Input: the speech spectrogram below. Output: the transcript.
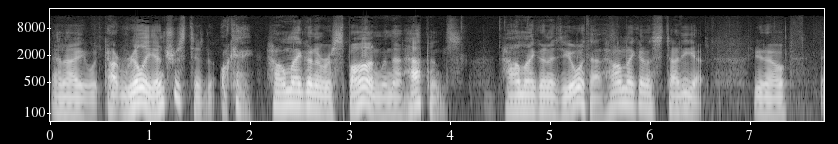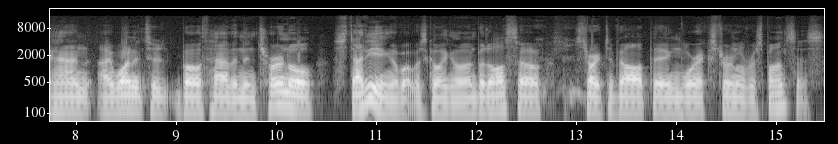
And I got really interested. Okay, how am I going to respond when that happens? How am I going to deal with that? How am I going to study it? You know, and I wanted to both have an internal studying of what was going on, but also start developing more external responses.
